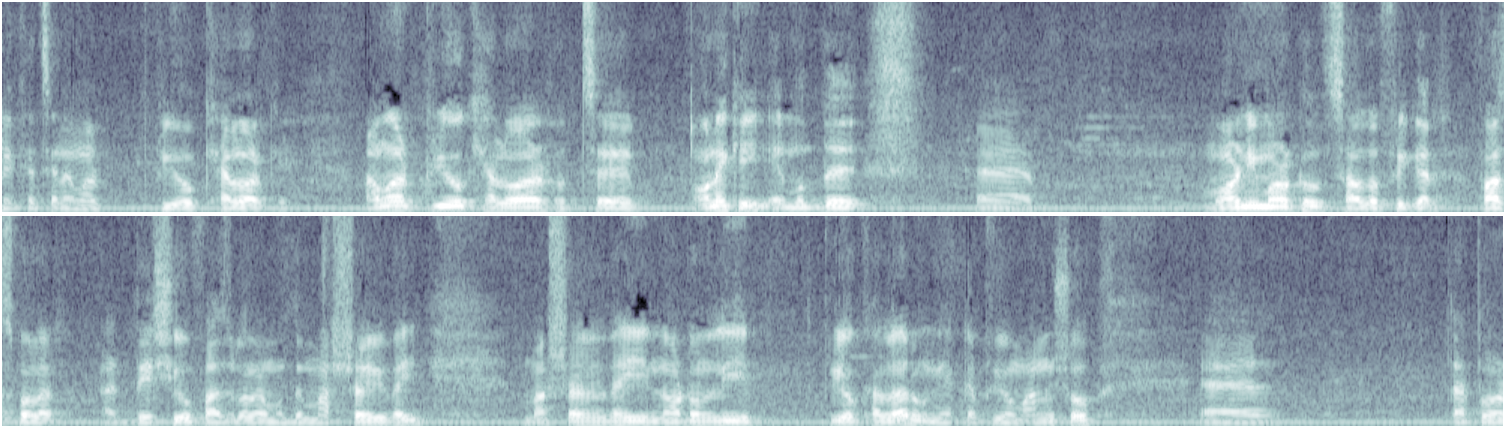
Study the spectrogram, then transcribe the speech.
লিখেছেন আমার প্রিয় খেলোয়াড়কে। আমার প্রিয় খেলোয়াড় হচ্ছে অনেকেই। এর মধ্যে মর্নি মার্কেল, সাউথ আফ্রিকার ফাস্ট বলার আর দেশীয় ফাস্ট বলার মধ্যে মাশরাফি ভাই। মাশরাফি ভাই নট অনলি প্রিয় খেলোয়াড়, উনি একটা প্রিয় মানুষও। তারপর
